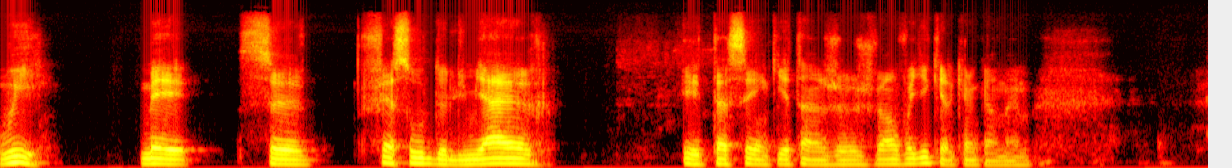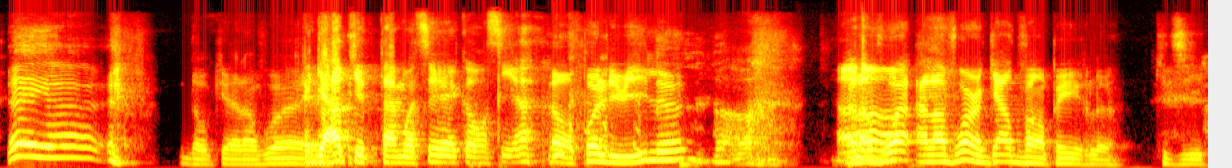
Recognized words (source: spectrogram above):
Oui, mais ce faisceau de lumière est assez inquiétant. Je, je vais envoyer quelqu'un quand même. Hey! euh! Donc, elle envoie. euh, Regarde qui est à moitié inconscient. Non, pas lui, là. Ah. Ah Elle non. envoie, elle envoie un garde vampire, là, qui dit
